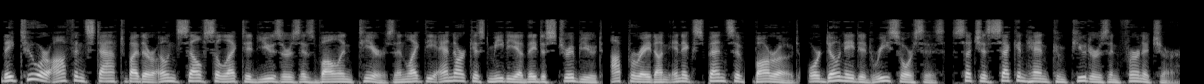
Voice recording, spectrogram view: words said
They too are often staffed by their own self-selected users as volunteers and like the anarchist media they distribute, operate on inexpensive, borrowed, or donated resources, such as second-hand computers and furniture.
